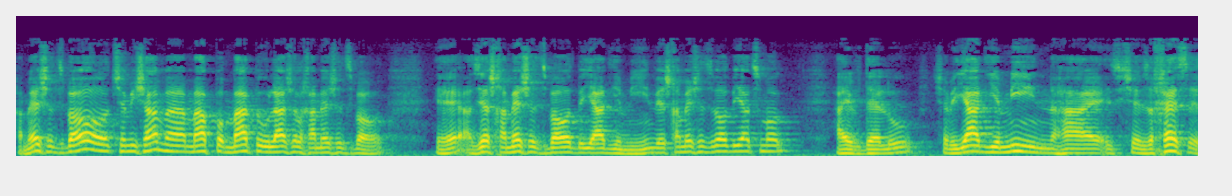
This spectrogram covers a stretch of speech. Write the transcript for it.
חמש אצבעות שמשם, מה, מה הפעולה של חמש אצבעות? אה, אז יש חמש אצבעות ביד ימין ויש חמש אצבעות ביד שמאל. ההבדל הוא שביד ימין, שזה חסד,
